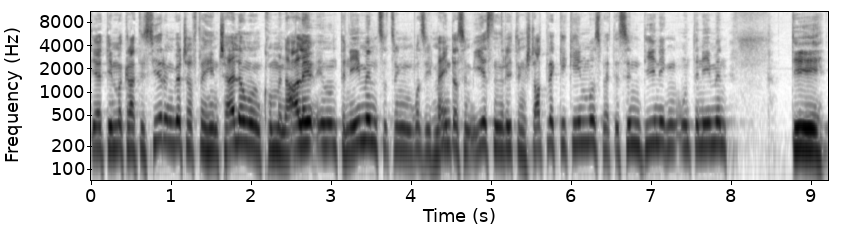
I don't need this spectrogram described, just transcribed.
der Demokratisierung wirtschaftlicher Entscheidungen und kommunale Unternehmen, sozusagen, was ich meine, dass am ehesten in Richtung Stadtwerke gehen muss, weil das sind diejenigen Unternehmen, die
